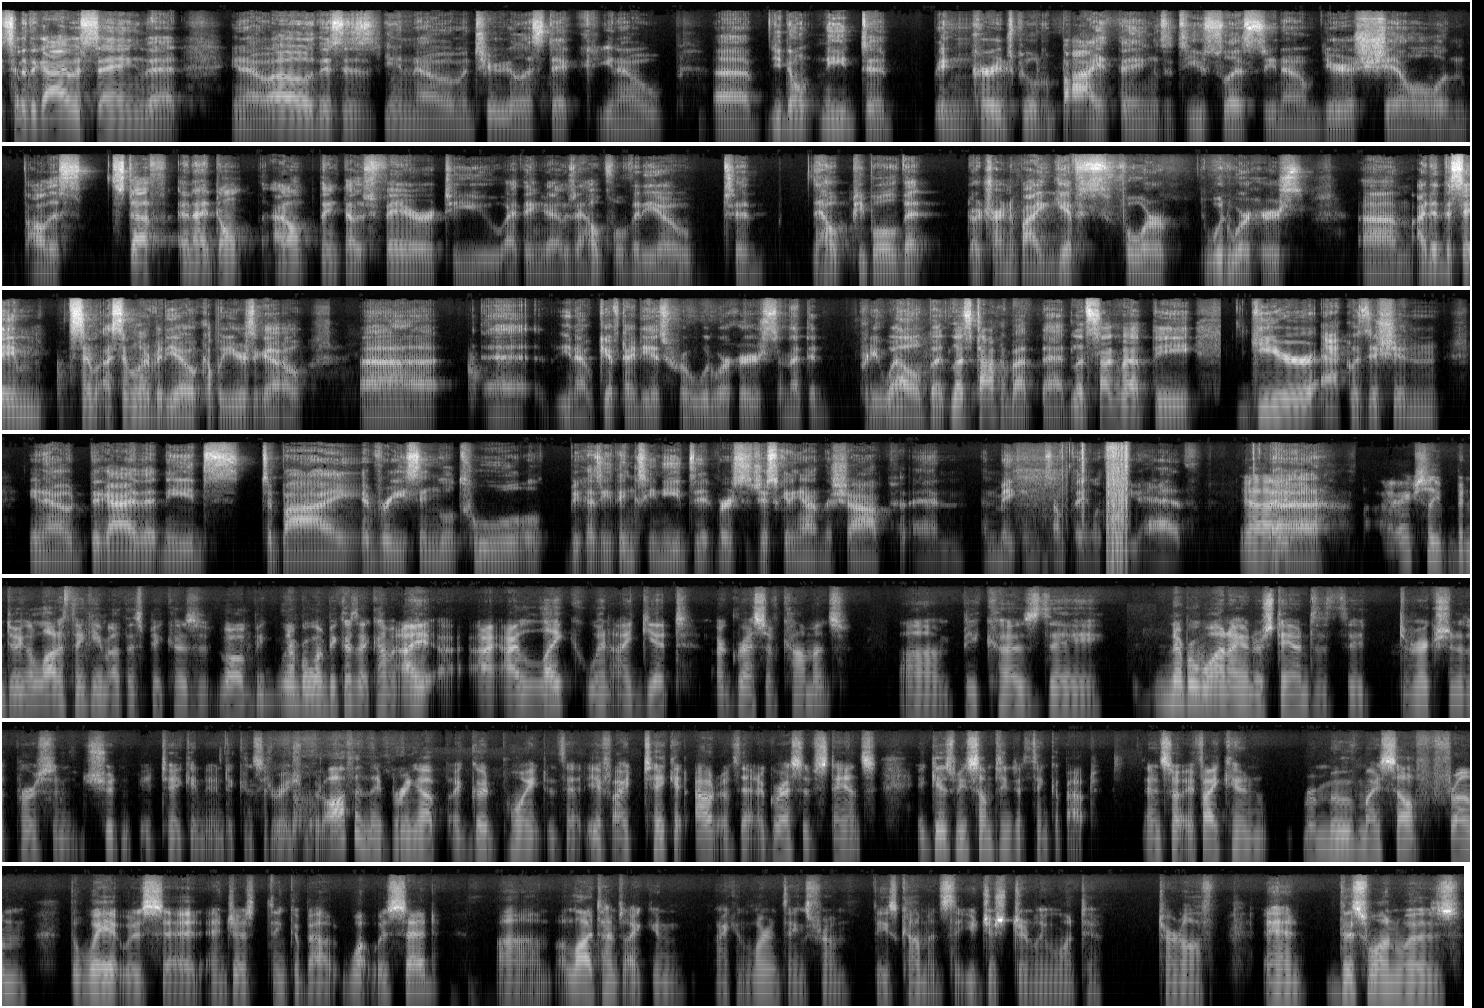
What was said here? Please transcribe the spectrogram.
so the guy was saying that you know oh this is you know materialistic you know uh you don't need to encourage people to buy things. It's useless you know you're a shill and all this stuff. And i don't i don't think that was fair to you. I think that was a helpful video to help people that are trying to buy gifts for woodworkers. Um, i did the same sim- a similar video a couple years ago uh, uh, you know gift ideas for woodworkers and that did pretty well but let's talk about that let's talk about the gear acquisition you know the guy that needs to buy every single tool because he thinks he needs it versus just getting out in the shop and and making something with what you have yeah. I, uh, I've actually been doing a lot of thinking about this because, well, be, number one, because of that comment, I, I I like when I get aggressive comments um, because they, number one, I understand that the direction of the person shouldn't be taken into consideration, but often they bring up a good point that if I take it out of that aggressive stance, it gives me something to think about. And so if I can remove myself from the way it was said and just think about what was said, um, a lot of times I can I can learn things from these comments that you just generally want to turn off. And this one was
